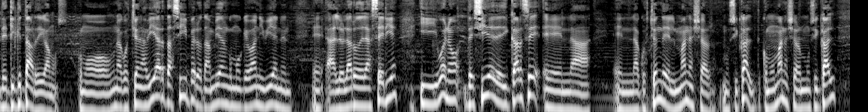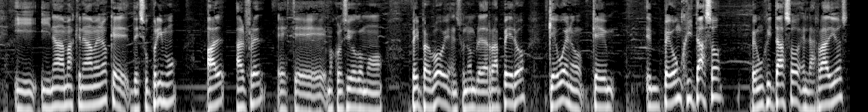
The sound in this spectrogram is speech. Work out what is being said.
de, etiquetar, digamos. Como una cuestión abierta, sí, pero también como que van y vienen eh, a lo largo de la serie. Y bueno, decide dedicarse en la en la cuestión del manager musical, como manager musical y, nada más que nada menos que de su primo, Al, Alfred, este, más conocido como Paperboy en su nombre de rapero, que bueno, que eh, pegó un hitazo, pegó un hitazo en las radios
